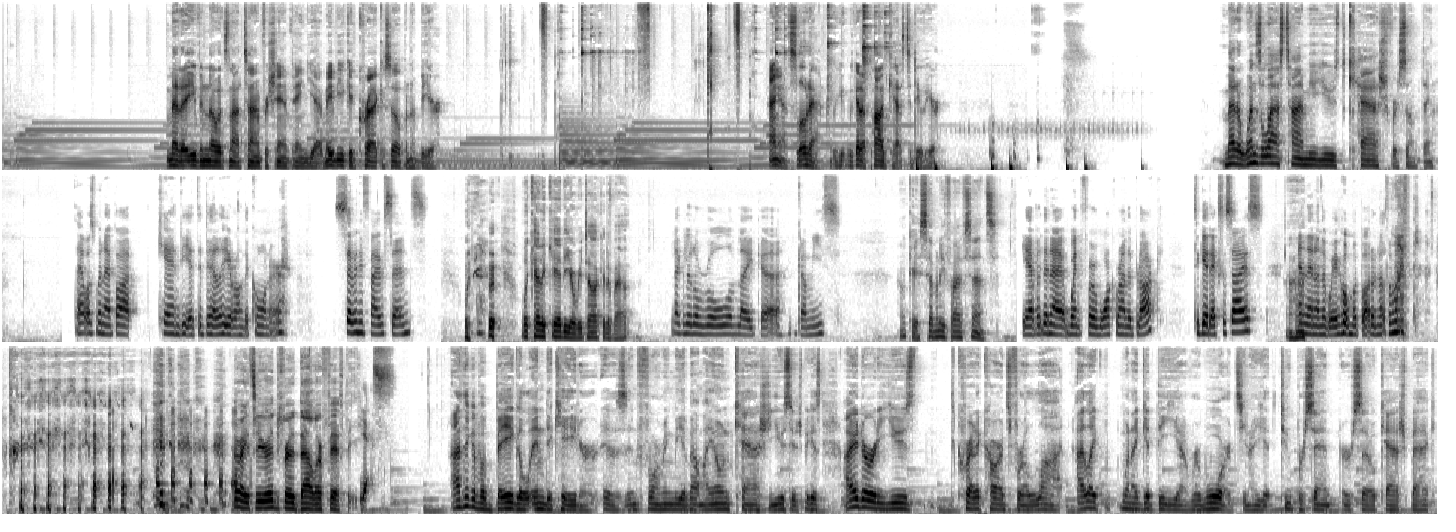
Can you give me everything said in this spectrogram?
Meta, even though it's not time for champagne yet, maybe you could crack us open a beer. Hang on, slow down. We, we got a podcast to do here. Meta, when's the last time you used cash for something? That was when I bought candy at the deli around the corner. 75 cents. What, what kind of candy are we talking about? Like a little roll of like uh, gummies. Okay, 75 cents. Yeah, but then I went for a walk around the block to get exercise. Uh-huh. And then on the way home, I bought another one. All right, so you're in for a dollar fifty. Yes. I think of a bagel indicator as informing me about my own cash usage because I had already used credit cards for a lot. I like when I get the uh, rewards, you know, you get 2% or so cash back.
